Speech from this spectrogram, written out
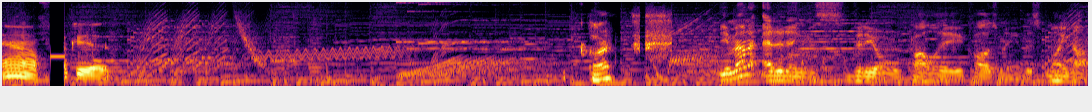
Ah, fuck it. Alright. The amount of editing this video will probably cause me, this might not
